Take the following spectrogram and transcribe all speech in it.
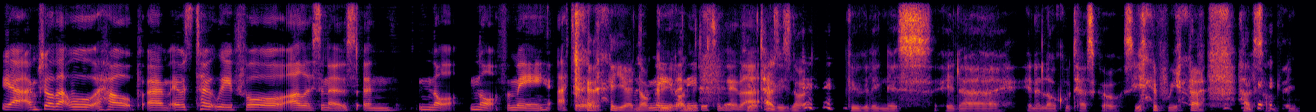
yeah, I'm sure that will help. Um, it was totally for our listeners and not not for me at all. yeah, not me I needed to know that. Yeah, Tazzy's not googling this in a in a local Tesco. See if we uh, have something.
